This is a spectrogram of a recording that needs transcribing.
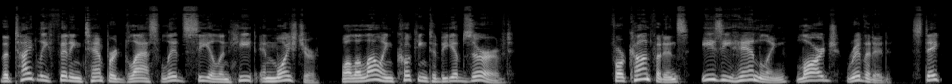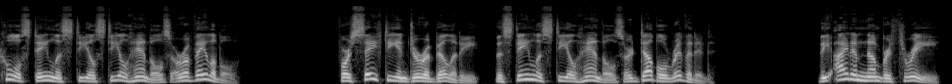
The tightly fitting tempered glass lids seal in heat and moisture, while allowing cooking to be observed. For confidence, easy handling, large, riveted, stay cool stainless steel steel handles are available. For safety and durability, the stainless steel handles are double riveted. The item number 3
